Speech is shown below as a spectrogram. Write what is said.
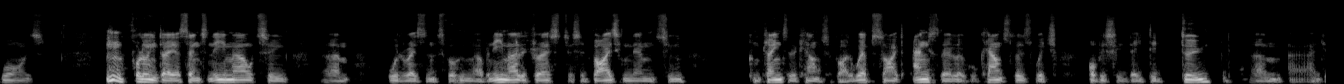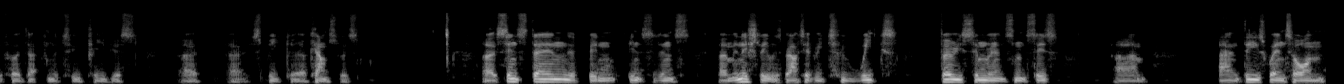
was. Following day, I sent an email to um, all the residents for whom I have an email address, just advising them to complain to the council via the website and to their local councillors, which obviously they did do. Um, and you've heard that from the two previous uh, uh, speaker councillors. Uh, since then, there have been incidents um, initially, it was about every two weeks, very similar instances. Um, and these went on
